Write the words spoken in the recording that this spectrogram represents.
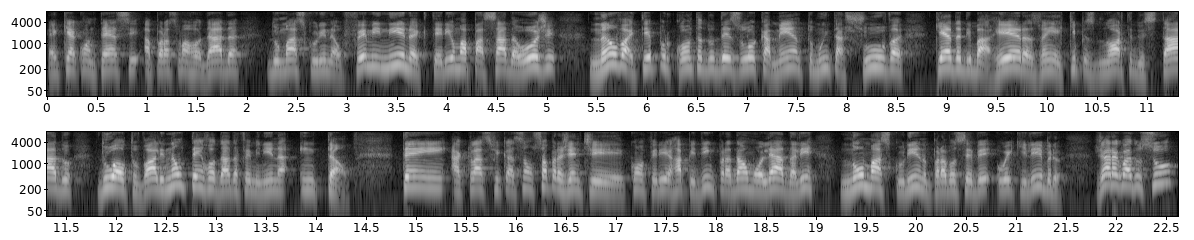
é que acontece a próxima rodada do masculino. É o feminino é que teria uma passada hoje, não vai ter por conta do deslocamento, muita chuva, queda de barreiras, vem equipes do norte do estado, do Alto Vale, não tem rodada feminina então tem a classificação, só para a gente conferir rapidinho, para dar uma olhada ali no masculino, para você ver o equilíbrio. Jaraguá do Sul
